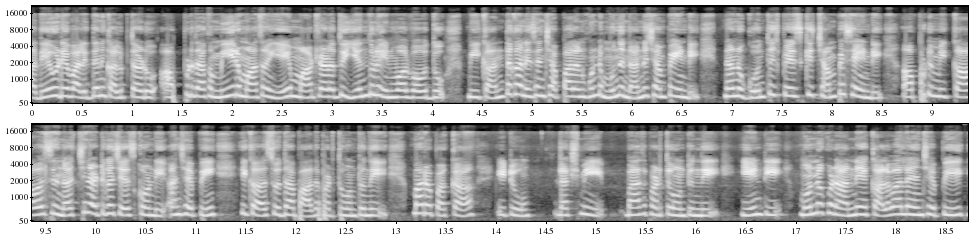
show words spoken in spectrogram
ఆ దేవుడే వాళ్ళిద్దరిని కలుపుతాడు. అప్పుడు దాకా మీరు మాత్రం ఏం మాట్లాడద్దు ఎందులో ఇన్వాల్వ్ అవ్వద్దు. మీకు అంతగా నిజం చెప్పాలనుకుంటే ముందు నన్ను చంపేయండి. నన్ను గొంతు పేసికి చంపేసేయండి. అప్పుడు మీకు కావాల్సింది నచ్చినట్టుగా చేసుకోండి అని చెప్పి ఇక సుధా బాధపడుతూ ఉంటుంది. మరోపక్క ఇటు లక్ష్మి బాధపడుతూ ఉంటుంది. ఏంటి? మొన్న కూడా అన్నయ్య కలవాలి అని చెప్పి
